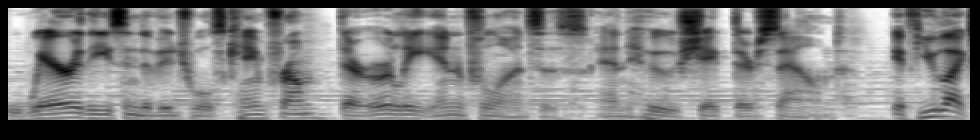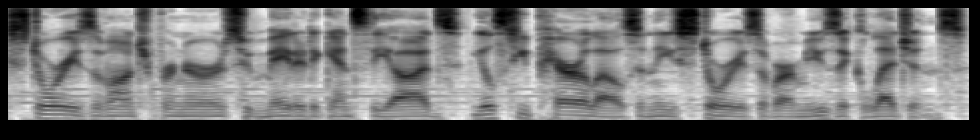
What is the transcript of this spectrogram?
where these individuals came from, their early influences, and who shaped their sound. If you like stories of entrepreneurs who made it against the odds, you'll see parallels in these stories of our music legends.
